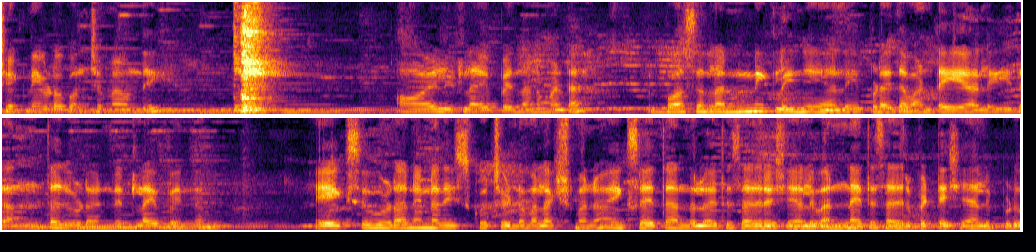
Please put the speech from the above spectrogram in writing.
చట్నీ కూడా కొంచెమే ఉంది. ఆయిల్ ఇట్లా అయిపోయిందనమాట బాసన్లు అన్నీ క్లీన్ చేయాలి ఇప్పుడైతే వంట వేయాలి ఇదంతా చూడండి ఎట్లా అయిపోయిందో. ఎగ్స్ కూడా నిన్న తీసుకొచ్చిండు మా లక్ష్మణ్. ఎగ్స్ అయితే అందులో అయితే సదిరేసేయాలి ఇవన్నీ అయితే సదిరి పెట్టేసేయాలి ఇప్పుడు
